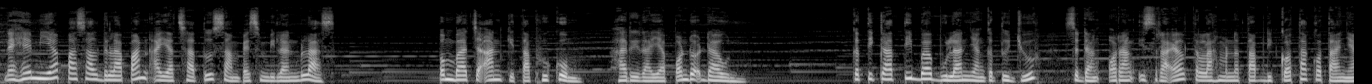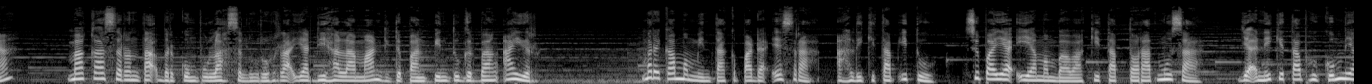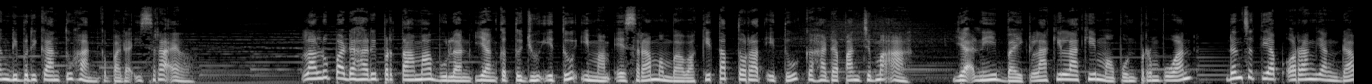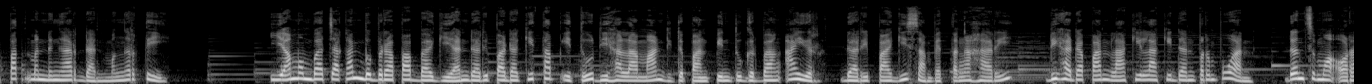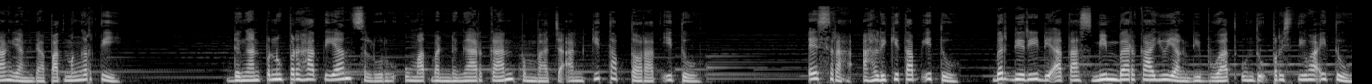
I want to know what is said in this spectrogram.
Nehemia pasal 8 ayat 1 sampai 19. Pembacaan kitab hukum Hari Raya Pondok Daun. Ketika tiba bulan yang ketujuh, sedang orang Israel telah menetap di kota-kotanya, maka serentak berkumpullah seluruh rakyat di halaman di depan pintu gerbang air. Mereka meminta kepada Esra, ahli kitab itu, supaya ia membawa kitab Taurat Musa, yakni kitab hukum yang diberikan Tuhan kepada Israel. Lalu pada hari pertama bulan yang ketujuh itu Imam Esra membawa kitab Taurat itu ke hadapan jemaah, yakni baik laki-laki maupun perempuan, dan setiap orang yang dapat mendengar dan mengerti. Ia membacakan beberapa bagian daripada kitab itu di halaman di depan pintu gerbang air dari pagi sampai tengah hari di hadapan laki-laki dan perempuan dan semua orang yang dapat mengerti. Dengan penuh perhatian seluruh umat mendengarkan pembacaan kitab Taurat itu. Esra, ahli kitab itu, berdiri di atas mimbar kayu yang dibuat untuk peristiwa itu.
